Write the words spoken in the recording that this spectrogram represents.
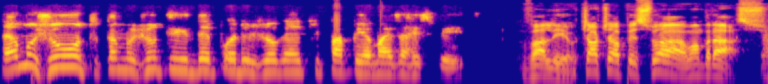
Tamo junto, tamo junto e depois do jogo a gente papeia mais a respeito. Valeu. Tchau, tchau, pessoal. Um abraço.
